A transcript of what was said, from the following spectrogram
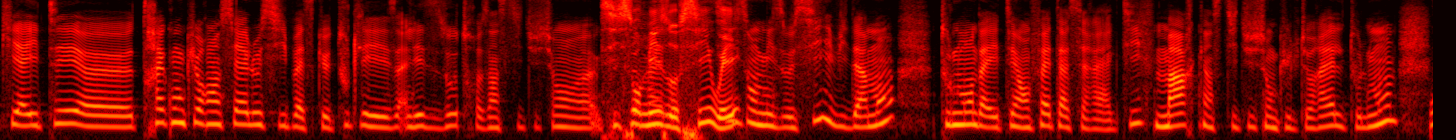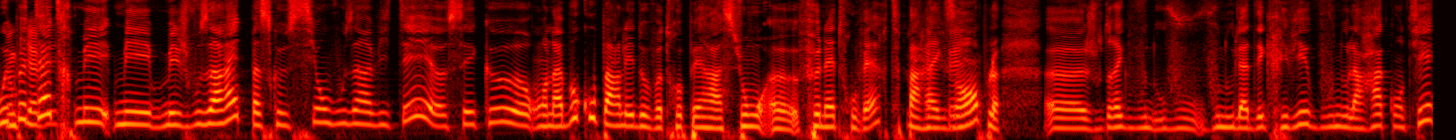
qui a été très concurrentiel aussi, parce que toutes les, les autres institutions. S'y sont mises aussi, oui. S'y sont mises aussi, évidemment. Tout le monde a été en fait assez réactif. Marques, institutions culturelles, tout le monde. Oui, peut-être, mais, mais, mais je vous arrête parce que si on vous a invité, euh, c'est que euh, on a beaucoup parlé de votre opération euh, Fenêtre ouverte, par exemple. je voudrais que vous, vous, vous nous la décriviez, vous nous la racontiez.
